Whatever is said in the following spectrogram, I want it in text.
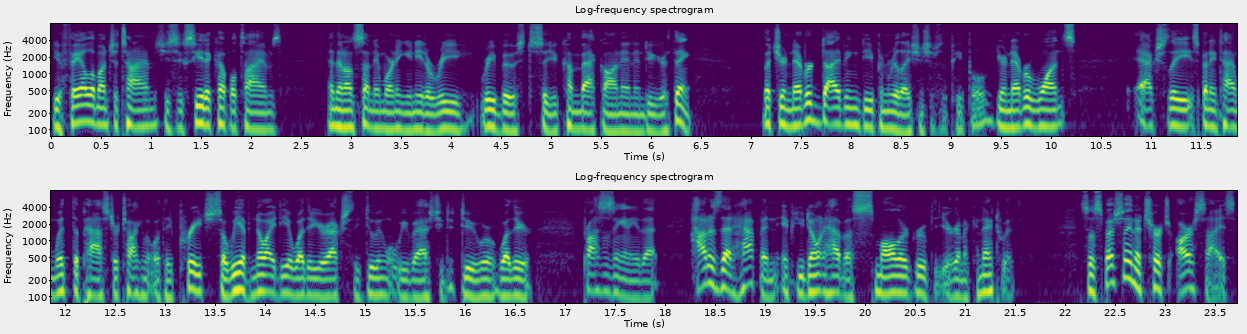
You fail a bunch of times, you succeed a couple times, and then on Sunday morning you need a re reboost, so you come back on in and do your thing but you're never diving deep in relationships with people. You're never once actually spending time with the pastor talking about what they preach. So we have no idea whether you're actually doing what we've asked you to do or whether you're processing any of that. How does that happen if you don't have a smaller group that you're going to connect with? So, especially in a church our size,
